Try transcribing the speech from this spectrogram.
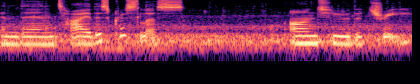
And then tie this chrysalis onto the tree.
